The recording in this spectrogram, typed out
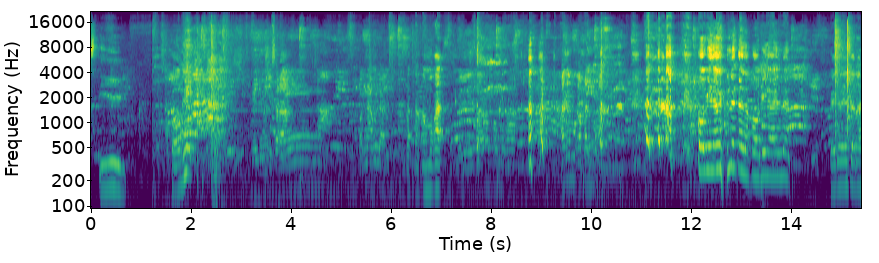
Stig. Pogi. Pwede mo isarang pag naulan. Pa- ang- ang mukha. Pwede mo isarang pangmukha. Paano mo ka? Paano mo ka? Pogi ng helmet ano? Pogi ng helmet. Pwede na yung sara.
